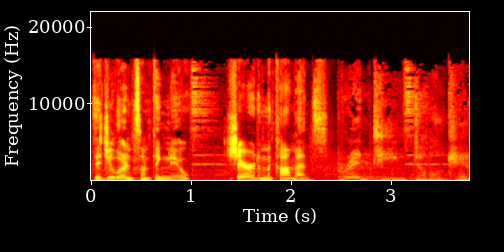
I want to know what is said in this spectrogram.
Did you learn something new? Share it in the comments. Red team double kill.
